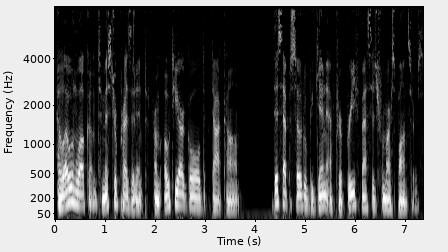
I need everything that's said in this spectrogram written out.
Hello and welcome to Mr. President from OTRGold.com. This episode will begin after a brief message from our sponsors.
